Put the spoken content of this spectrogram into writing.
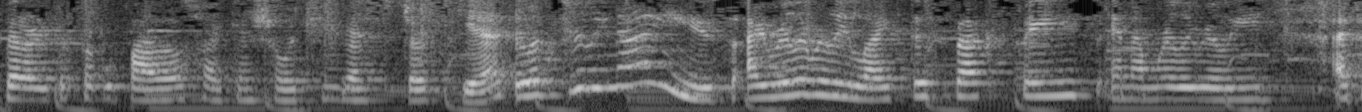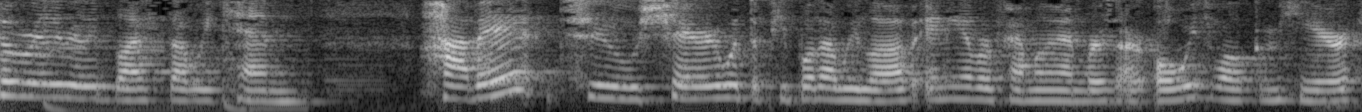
pero ahorita está ocupado so I can show it to you guys just yet. It looks really nice. I really, really like this backspace and I'm really, really, I feel really, really blessed that we can have it to share with the people that we love. Any of our family members are always welcome here.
